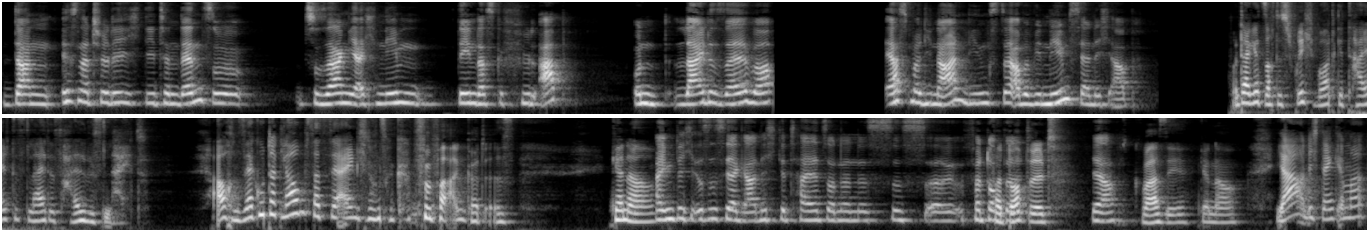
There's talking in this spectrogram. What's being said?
dann ist natürlich die Tendenz so zu sagen, ja, ich nehme denen das Gefühl ab und leide selber erstmal die nahenliegendste, aber wir nehmen es ja nicht ab. Und da gibt es auch das Sprichwort, geteiltes Leid ist halbes Leid. Auch ein sehr guter Glaubenssatz, der eigentlich in unseren Köpfen verankert ist. Genau. Eigentlich ist es ja gar nicht geteilt, sondern es ist äh, verdoppelt. Verdoppelt. Ja. Quasi, genau. Ja, und ich denke immer,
